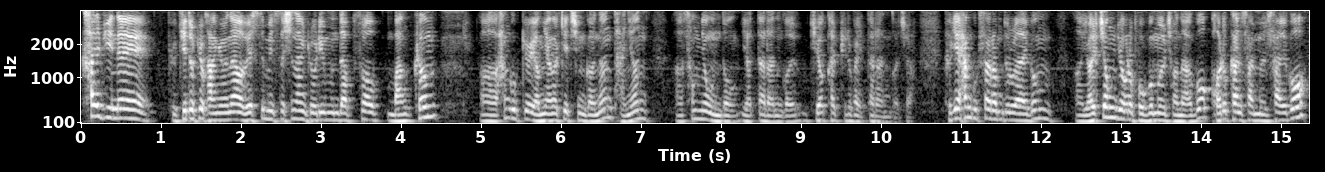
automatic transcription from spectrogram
칼빈의 그 기독교 강요나 웨스트민스터 신앙 교리문답 수업만큼 어, 한국 교회 영향을 끼친 거는 단연 어, 성령 운동이었다라는 걸 기억할 필요가 있다라는 거죠. 그게 한국 사람들로 하여금 어, 열정적으로 복음을 전하고 거룩한 삶을 살고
